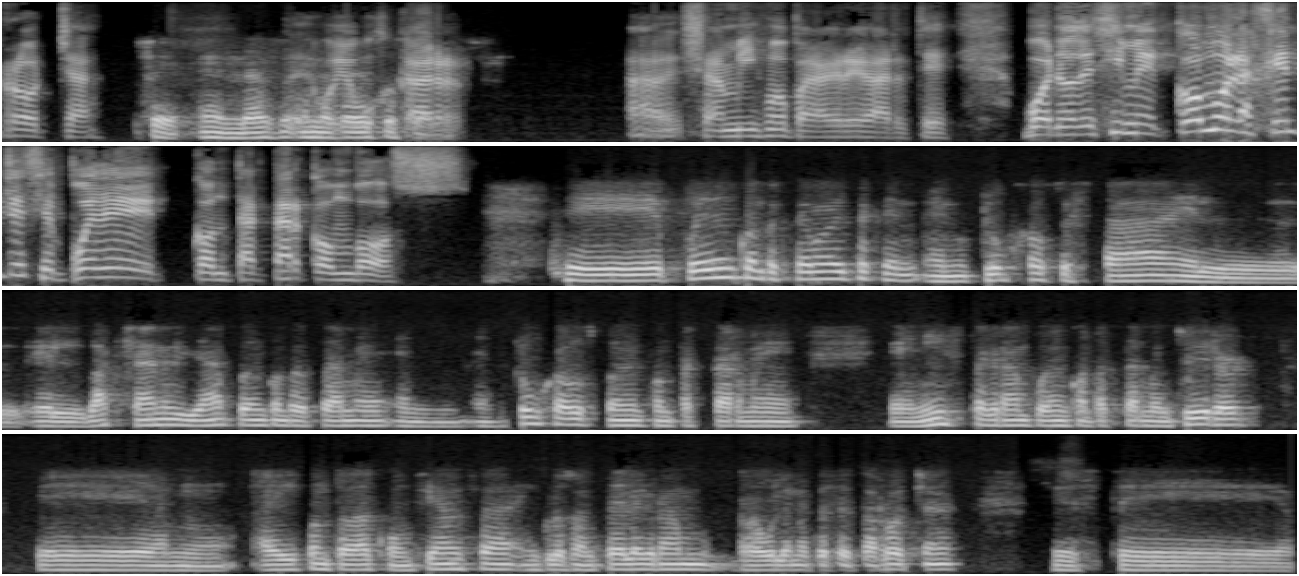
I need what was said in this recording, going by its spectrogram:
Rocha. Sí, en las, en voy a buscar ya mismo para agregarte. Bueno, decime, ¿cómo la gente se puede contactar con vos? Eh, pueden contactarme ahorita que en, en Clubhouse está el, el, back channel ya, pueden contactarme en, en, Clubhouse, pueden contactarme en Instagram, pueden contactarme en Twitter, eh, ahí con toda confianza, incluso en Telegram, Raúl MTZ Rocha, este,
